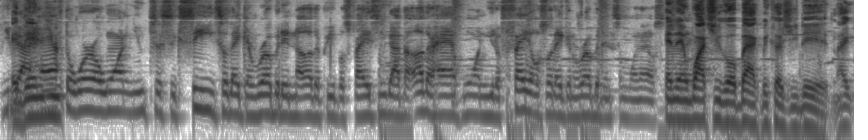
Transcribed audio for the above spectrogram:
You and got half you, the world wanting you to succeed so they can rub it into other people's face. You got the other half wanting you to fail so they can rub it in someone else. And then watch you go back because you did. Like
